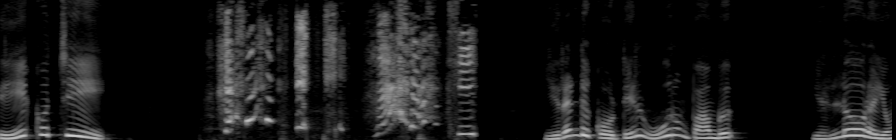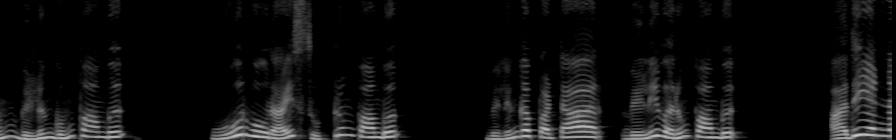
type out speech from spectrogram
தீக்குச்சி. இரண்டு கோட்டில் ஊறும் பாம்பு. எல்லோரையும் விழுங்கும் பாம்பு. ஊர் ஊராய் சுற்றும் பாம்பு. விழுங்கப்பட்டார் வெளிவரும் பாம்பு. அது என்ன?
